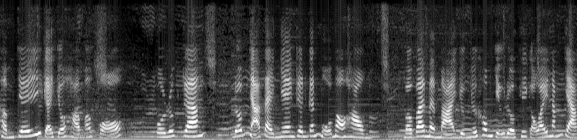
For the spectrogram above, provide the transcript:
thậm chí cả chỗ hõm ở cổ. Cô rất trắng, đốm nhỏ tàn nhang trên cánh mũi màu hồng. Bờ vai mềm mại dường như không chịu được khi cậu ấy nắm chặt.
